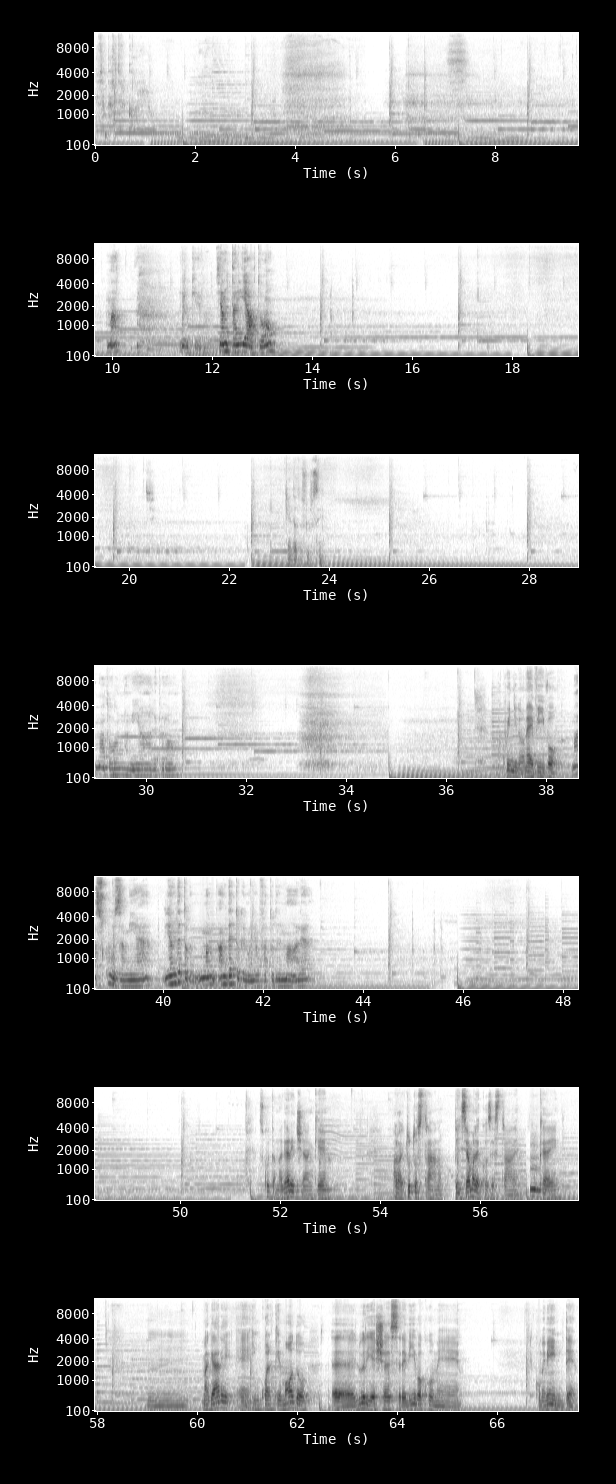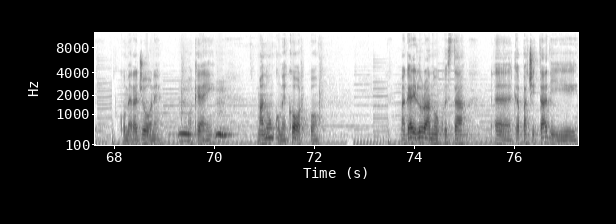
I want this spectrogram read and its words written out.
Ma io lo chiedo, ti hanno tagliato? È andato sul sì. Madonna mia, Ale, però. Ma quindi non è vivo? Ma scusami, eh. Gli hanno detto, han detto che non gli hanno fatto del male. Ascolta, magari c'è anche... Allora, è tutto strano. Pensiamo alle cose strane, Mm. ok? Mm, magari eh, in qualche modo eh, lui riesce a essere vivo come, come mente, come ragione, Mm. ok? Mm. Ma non come corpo. Magari loro hanno questa eh, capacità di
